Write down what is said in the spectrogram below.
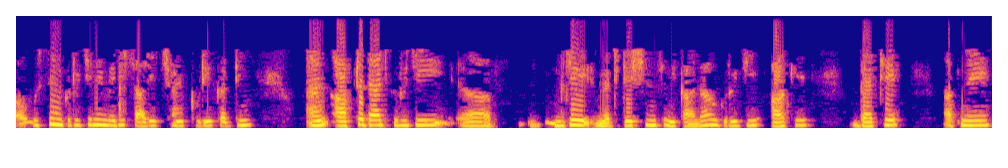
और उस दिन गुरु जी ने मेरी सारी इच्छाएँ पूरी कर दी। एंड आफ्टर दैट गुरु जी मुझे मेडिटेशन से निकाला और गुरु जी आके बैठे अपने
